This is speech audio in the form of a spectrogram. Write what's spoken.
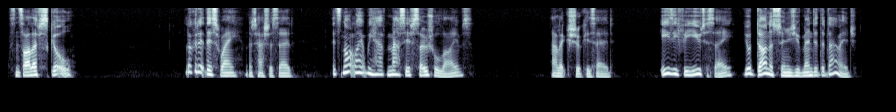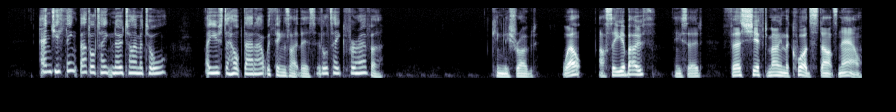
since I left school. Look at it this way, Natasha said. It's not like we have massive social lives. Alex shook his head. Easy for you to say. You're done as soon as you've mended the damage. And you think that'll take no time at all? I used to help Dad out with things like this. It'll take forever. Kingsley shrugged. Well, I'll see you both, he said. First shift mowing the quads starts now.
